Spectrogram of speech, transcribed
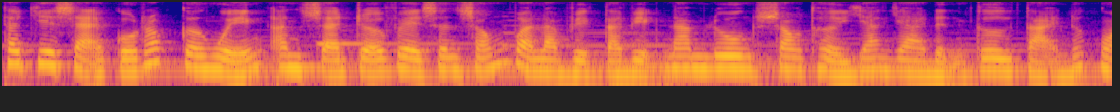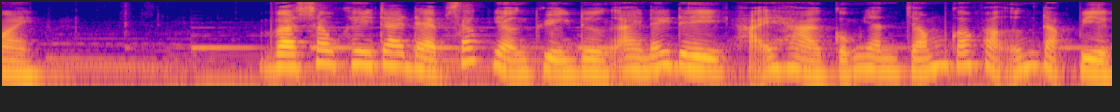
Theo chia sẻ của rocker Nguyễn, anh sẽ trở về sinh sống và làm việc tại Việt Nam luôn sau thời gian dài định cư tại nước ngoài. Và sau khi trai đẹp xác nhận chuyện đường ai nấy đi, Hải Hà cũng nhanh chóng có phản ứng đặc biệt.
